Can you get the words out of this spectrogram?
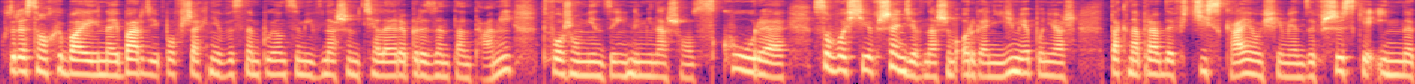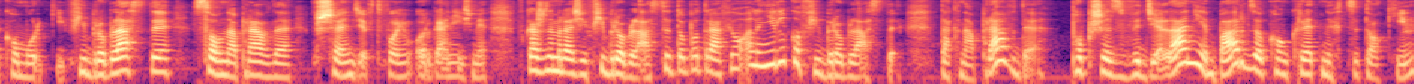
które są chyba jej najbardziej powszechnie występującymi w naszym ciele reprezentantami, tworzą innymi naszą skórę, są właściwie wszędzie w naszym organizmie, ponieważ tak naprawdę wciskają się między wszystkie inne komórki. Fibroblasty są naprawdę wszędzie w Twoim organizmie organizmie. W każdym razie fibroblasty to potrafią, ale nie tylko fibroblasty. Tak naprawdę poprzez wydzielanie bardzo konkretnych cytokin,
